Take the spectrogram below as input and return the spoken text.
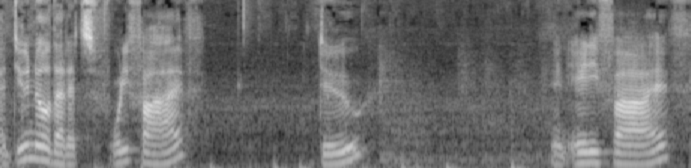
I do know that it's 45 dew and 85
